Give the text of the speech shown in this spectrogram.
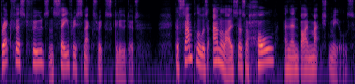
Breakfast foods and savoury snacks were excluded. The sample was analysed as a whole and then by matched meals.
